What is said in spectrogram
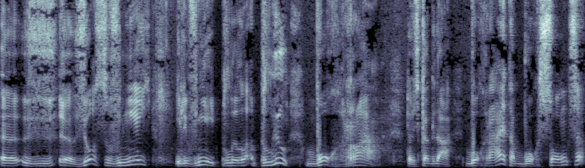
э, э, вез в ней, или в ней плыл, плыл бог Ра. То есть, когда бог Ра, это бог солнца,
